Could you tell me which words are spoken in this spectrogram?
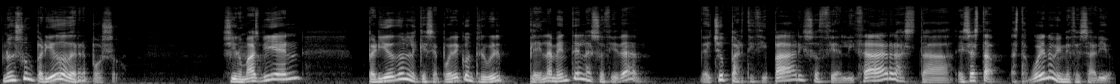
No es un periodo de reposo, sino más bien periodo en el que se puede contribuir plenamente en la sociedad. De hecho, participar y socializar hasta, es hasta, hasta bueno y necesario.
